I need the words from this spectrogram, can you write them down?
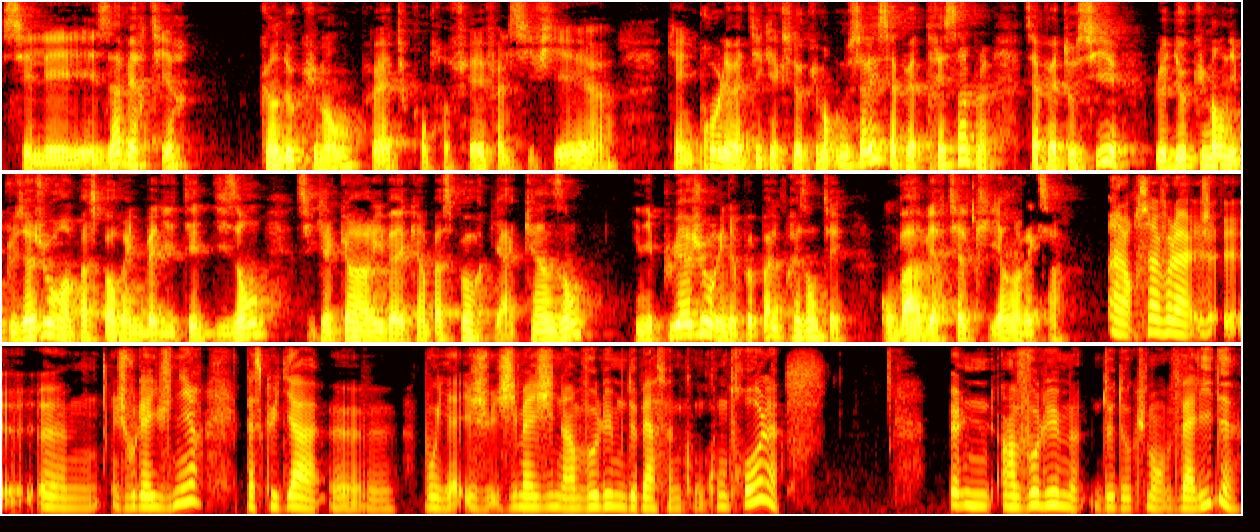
c'est les avertir qu'un document peut être contrefait, falsifié, qu'il y a une problématique avec ce document. Vous savez, ça peut être très simple. Ça peut être aussi, le document n'est plus à jour. Un passeport a une validité de 10 ans. Si quelqu'un arrive avec un passeport qui a 15 ans, il n'est plus à jour, il ne peut pas le présenter. On va avertir le client avec ça. Alors ça, voilà, je, euh, je voulais y venir parce qu'il y a, euh, bon, il y a, j'imagine un volume de personnes qu'on contrôle, un volume de documents valides,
